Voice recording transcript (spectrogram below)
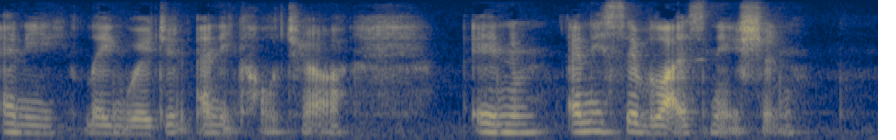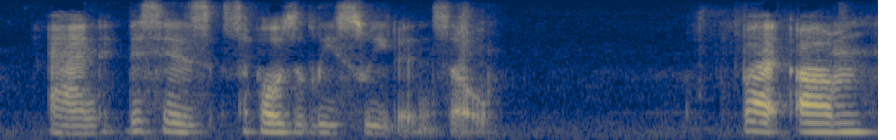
any language in any culture in any civilized nation. And this is supposedly sweden so. But um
